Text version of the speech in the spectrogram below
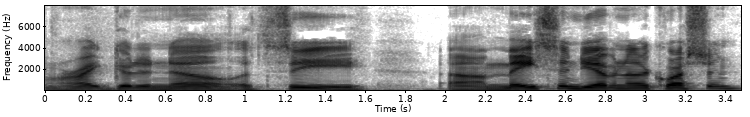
All right, good to know. Let's see. Uh, Mason, do you have another question?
